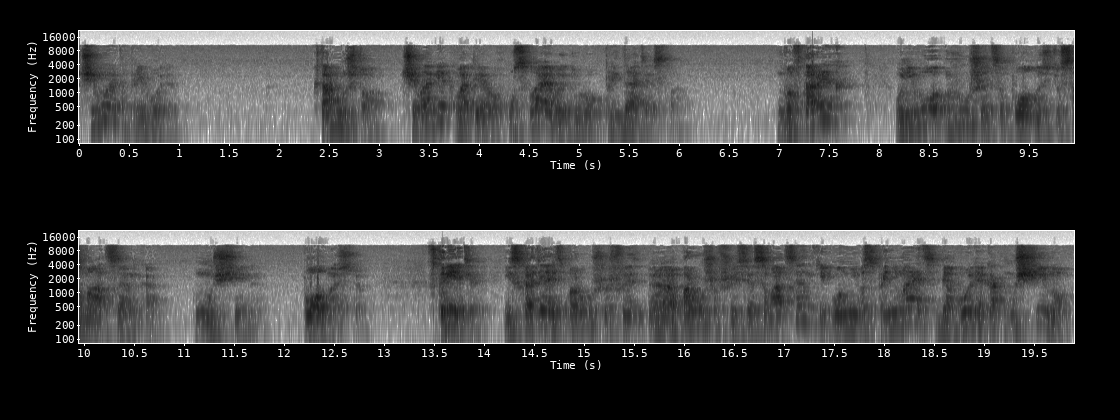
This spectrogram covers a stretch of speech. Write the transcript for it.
чему это приводит? К тому, что человек, во-первых, усваивает урок предательства. Во-вторых, у него рушится полностью самооценка мужчины. Полностью. В-третьих, исходя из порушившей, э, порушившейся самооценки, он не воспринимает себя более как мужчину.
